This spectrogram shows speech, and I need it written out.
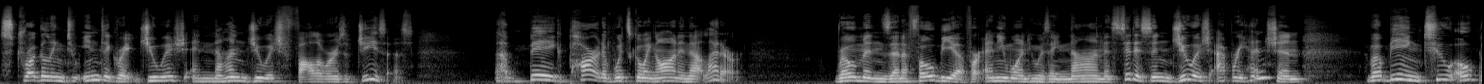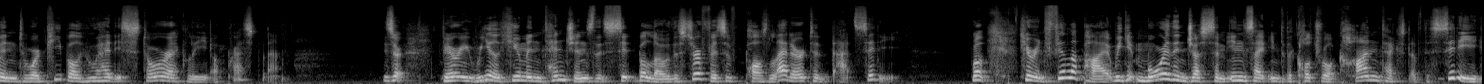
struggling to integrate Jewish and non Jewish followers of Jesus. A big part of what's going on in that letter. Roman xenophobia for anyone who is a non citizen, Jewish apprehension about being too open toward people who had historically oppressed them. These are very real human tensions that sit below the surface of Paul's letter to that city. Well, here in Philippi, we get more than just some insight into the cultural context of the city.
